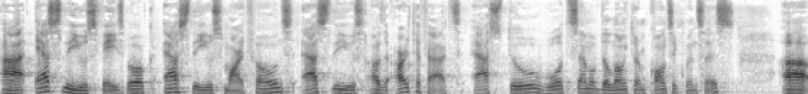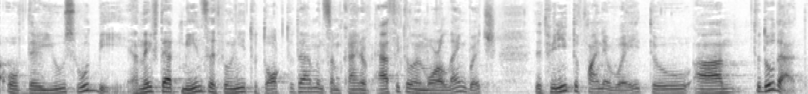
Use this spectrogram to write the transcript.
uh, as they use Facebook, as they use smartphones, as they use other artifacts, as to what some of the long-term consequences uh, of their use would be. And if that means that we'll need to talk to them in some kind of ethical and moral language, that we need to find a way to, um, to do that.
